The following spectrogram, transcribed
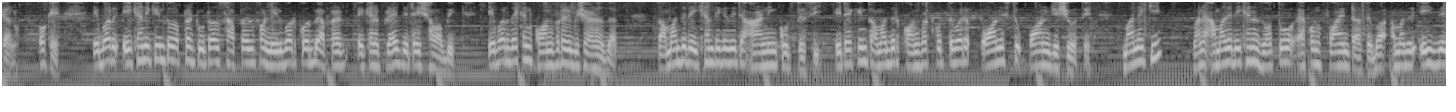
কেন। ওকে এবার এখানে কিন্তু আপনার টোটাল সাপ্লাইয়ের উপর নির্ভর করবে আপনার এখানে প্রাইস এটাই স্বাভাবিক। এবার দেখেন কনভার্টের বিষয় আসা যাক। তো আমাদের এখান থেকে যেটা আর্নিং করতেছি, এটা কিন্তু আমাদের কনভার্ট করতে পারে ওয়ান ইস টু ওয়ান রেশিওতে মানে কি? মানে আমাদের এখানে যত এখন পয়েন্ট আছে বা আমাদের এই যে,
